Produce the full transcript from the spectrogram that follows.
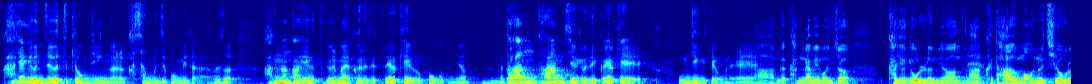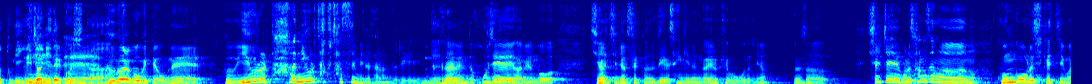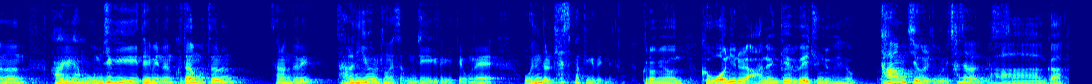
가격이 언제 어떻게 움직인가를 가장 먼저 봅니다. 그래서 강남 가격이 얼마에 거래됐다 이렇게 보거든요. 그러니까 다음 다음 지역이 어디일까 이렇게 움직이기 때문에 아, 그러니까 강남이 먼저 가격이 오르면 네. 아, 그 다음 어느 지역으로 또 이게 이전이 될 예, 것이다. 예, 그걸 보기 때문에 그 이유를 다른 이유를 자꾸 찾습니다 사람들이. 네. 그다음에 이제 호재 가면 뭐 지하철 역세권 어디가 생기는가 이렇게 보거든요. 그래서 실제적으로 상승은 공고로 시켰지만은 가격이 한번 움직이게 되면은 그 다음부터는 사람들이 다른 이유를 통해서 움직이게 되기 때문에 원인들을 계속 바뀌게 됩니다. 그러면 그 원인을 아는 게 왜 중요해요? 다음 지역을 우리가 찾아가기 위해서 아, 그러니까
